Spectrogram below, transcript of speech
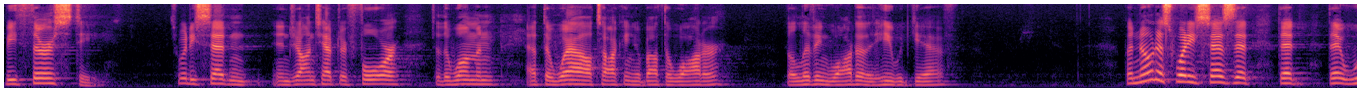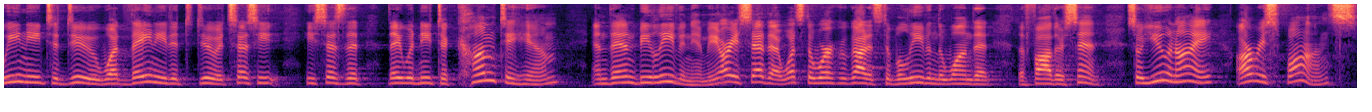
be thirsty. That's what he said in, in John chapter 4 to the woman at the well, talking about the water the living water that he would give. But notice what he says that, that, that we need to do, what they needed to do. It says he, he says that they would need to come to him and then believe in him. He already said that. What's the work of God? It's to believe in the one that the Father sent. So you and I, our response,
